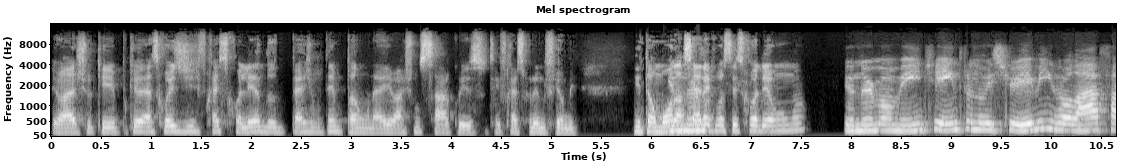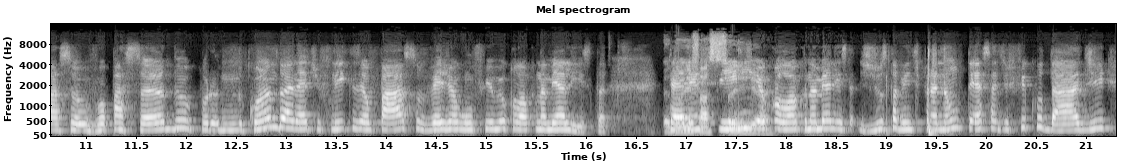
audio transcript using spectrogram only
Eu acho que, porque as coisas de ficar escolhendo perde um tempão, né? Eu acho um saco isso, tem que ficar escolhendo filme. Então, bom da série é que você escolheu uma eu normalmente entro no streaming, vou lá, faço, vou passando. Por, quando é Netflix, eu passo, vejo algum filme, eu coloco na minha lista. Eu Telecine eu coloco na minha lista, justamente para não ter essa dificuldade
